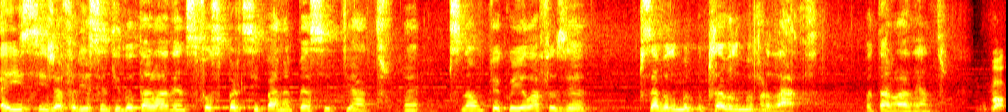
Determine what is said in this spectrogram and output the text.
aí sim já faria sentido eu estar lá dentro se fosse participar na peça de teatro. Né? Senão o que é que eu ia lá fazer? Precisava de uma, precisava de uma verdade para estar lá dentro. Bom,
